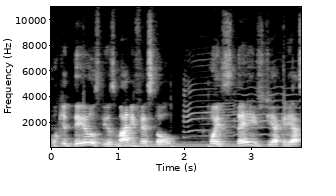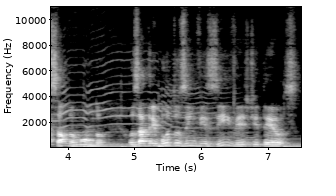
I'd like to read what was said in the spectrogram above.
porque Deus lhes manifestou, pois desde a criação do mundo, os atributos invisíveis de Deus,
